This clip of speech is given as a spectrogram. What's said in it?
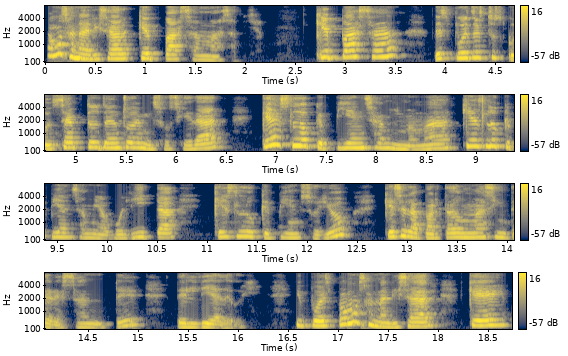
vamos a analizar qué pasa más allá. ¿Qué pasa después de estos conceptos dentro de mi sociedad? ¿Qué es lo que piensa mi mamá? ¿Qué es lo que piensa mi abuelita? ¿Qué es lo que pienso yo? ¿Qué es el apartado más interesante del día de hoy? Y pues vamos a analizar que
